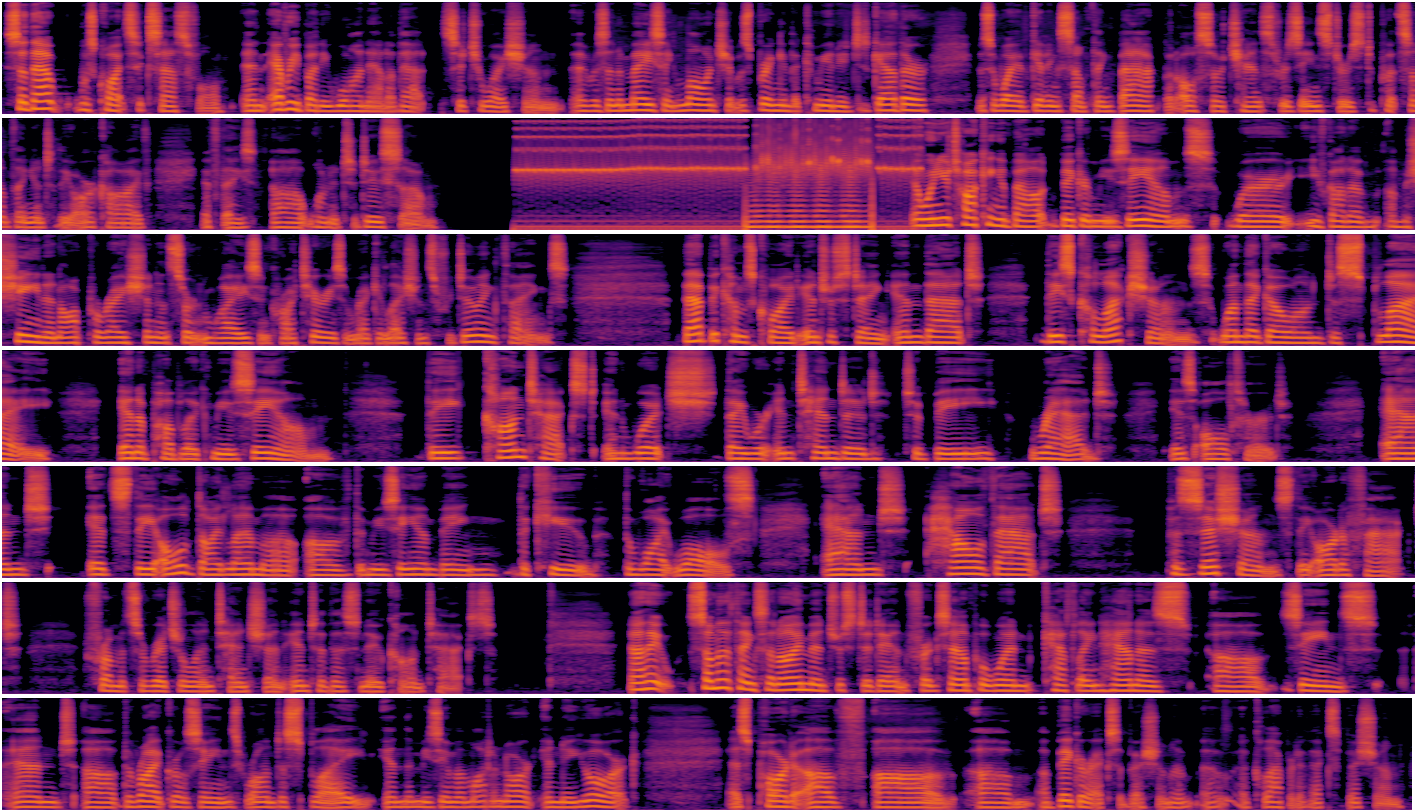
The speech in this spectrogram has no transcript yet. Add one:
So that was quite successful, and everybody won out of that situation. It was an amazing launch. It was bringing the community together. It was a way of giving something back, but also a chance for zinesters to put something into the archive if they uh, wanted to do so. And when you're talking about bigger museums where you've got a, a machine in operation in certain ways and criteria and regulations for doing things, that becomes quite interesting in that these collections, when they go on display in a public museum, the context in which they were intended to be read is altered. And it's the old dilemma of the museum being the cube, the white walls, and how that positions the artifact from its original intention into this new context. Now, I think some of the things that I'm interested in, for example, when Kathleen Hanna's uh, zines and uh, the Riot Grrrl zines were on display in the Museum of Modern Art in New York as part of uh, um, a bigger exhibition, a, a collaborative exhibition,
